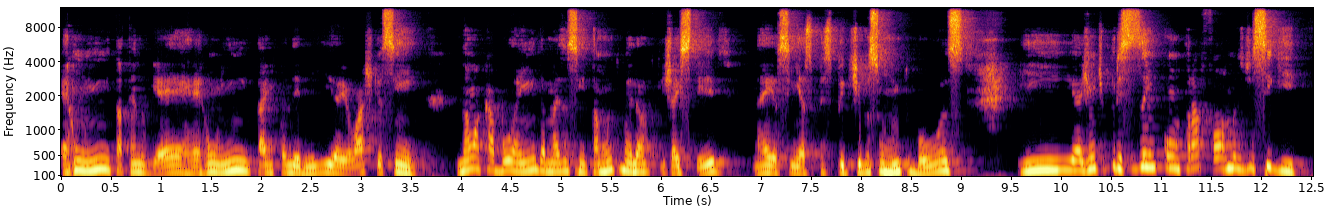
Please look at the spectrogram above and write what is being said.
É ruim estar tá tendo guerra, é ruim estar tá em pandemia. Eu acho que, assim, não acabou ainda, mas, assim, está muito melhor do que já esteve né? Assim, as perspectivas são muito boas e a gente precisa encontrar formas de seguir.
